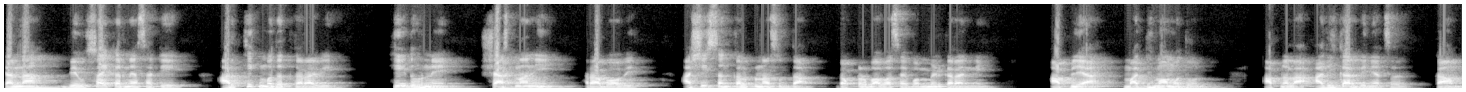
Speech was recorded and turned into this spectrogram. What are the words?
त्यांना व्यवसाय करण्यासाठी आर्थिक मदत करावी. ही धोरणे शासनाने राबवावीत अशी संकल्पना सुद्धा डॉक्टर बाबासाहेब आंबेडकरांनी आपल्या माध्यमामधून आपणाला अधिकार देण्याचं काम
